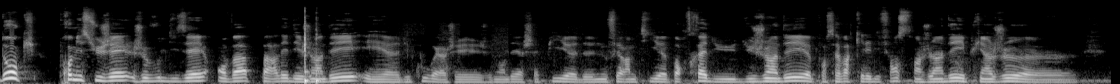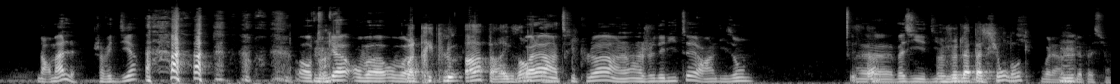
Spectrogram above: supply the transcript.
Donc, premier sujet, je vous le disais, on va parler des jeux indés et euh, du coup, voilà, j'ai demandé à Chapi euh, de nous faire un petit portrait du, du jeu indé pour savoir quelle est la différence entre un jeu indé et puis un jeu euh, normal, j'ai envie de dire. en tout Mhm. cas, on va, on va. Un triple A par exemple. Voilà, un triple A, un, un jeu d'éditeur, hein, disons. Euh, Vas-y, dis Un jeu de la passion, donc. Voilà, un Mhm. jeu de la passion.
